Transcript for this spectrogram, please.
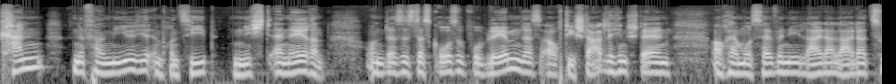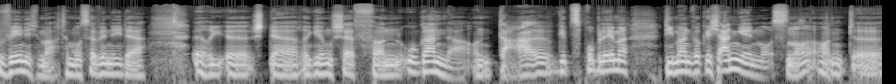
kann eine Familie im Prinzip nicht ernähren. Und das ist das große Problem, dass auch die staatlichen Stellen, auch Herr Museveni leider, leider zu wenig macht. Herr Museveni, der, äh, äh der Regierungschef von Uganda. Und da gibt es Probleme, die man wirklich angehen muss. Ne? Und äh,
